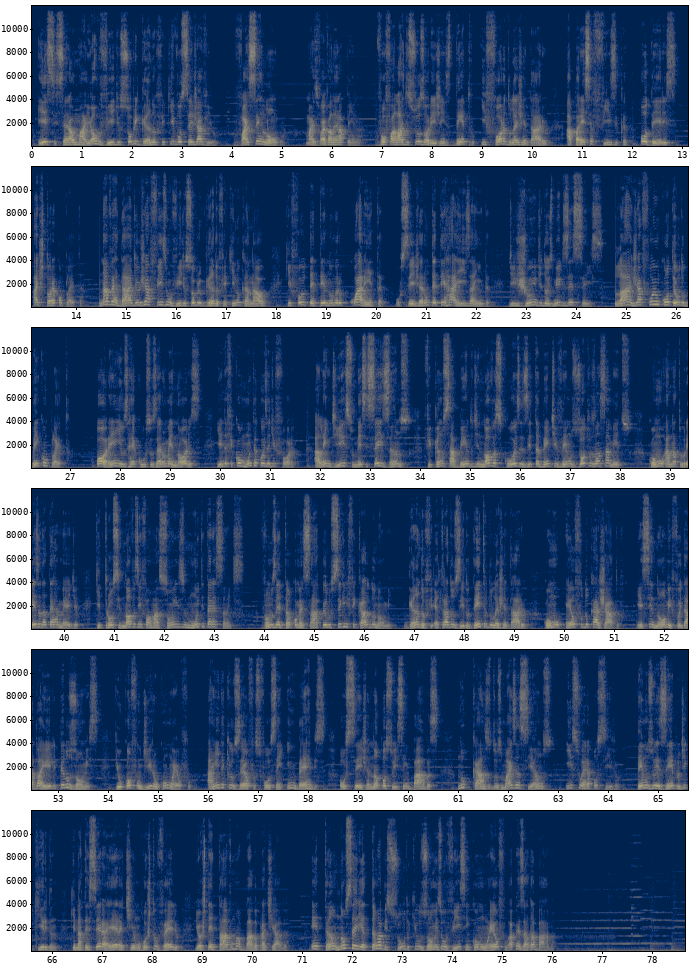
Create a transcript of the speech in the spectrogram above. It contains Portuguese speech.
Esse será o maior vídeo sobre Gandalf que você já viu. Vai ser longo, mas vai valer a pena. Vou falar de suas origens dentro e fora do Legendário, aparência física, poderes, a história completa. Na verdade, eu já fiz um vídeo sobre o Gandalf aqui no canal, que foi o TT número 40, ou seja, era um TT raiz ainda, de junho de 2016. Lá já foi um conteúdo bem completo. Porém, os recursos eram menores e ainda ficou muita coisa de fora. Além disso, nesses seis anos, ficamos sabendo de novas coisas e também tivemos outros lançamentos, como A Natureza da Terra-média, que trouxe novas informações muito interessantes. Vamos então começar pelo significado do nome. Gandalf é traduzido dentro do Legendário como Elfo do Cajado. Esse nome foi dado a ele pelos homens, que o confundiram com um elfo. Ainda que os elfos fossem imberbes, ou seja, não possuíssem barbas, no caso dos mais anciãos, isso era possível. Temos o exemplo de Círdan, que na Terceira Era tinha um rosto velho e ostentava uma barba prateada. Então, não seria tão absurdo que os homens o vissem como um elfo, apesar da barba.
